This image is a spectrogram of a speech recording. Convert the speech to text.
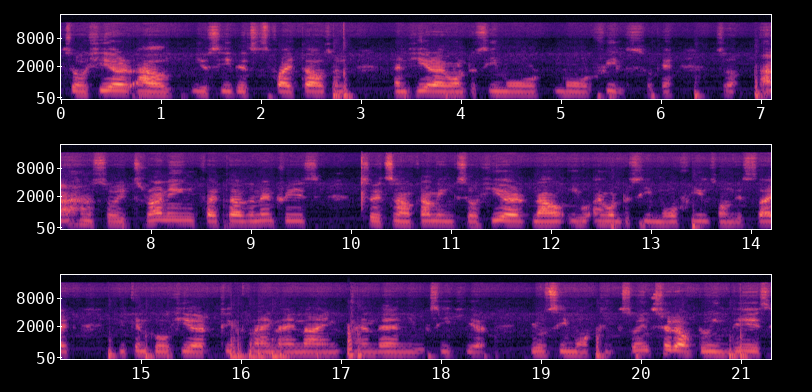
so here I'll you see this 5000 and here I want to see more more fields okay? So uh, so it's running 5000 entries so it's now coming. So here now you, I want to see more fields on this side. You can go here click 999 and then you see here you'll see more things. So instead of doing this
